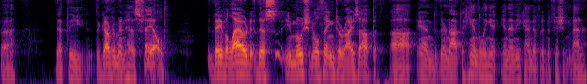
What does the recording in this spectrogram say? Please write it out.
uh, that the, the government has failed, they've allowed this emotional thing to rise up uh, and they're not handling it in any kind of an efficient manner.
